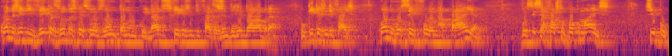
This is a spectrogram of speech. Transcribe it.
quando a gente vê que as outras pessoas não tomam cuidados, o que, que a gente faz? A gente redobra. O que, que a gente faz? Quando você for na praia, você se afasta um pouco mais Tipo,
